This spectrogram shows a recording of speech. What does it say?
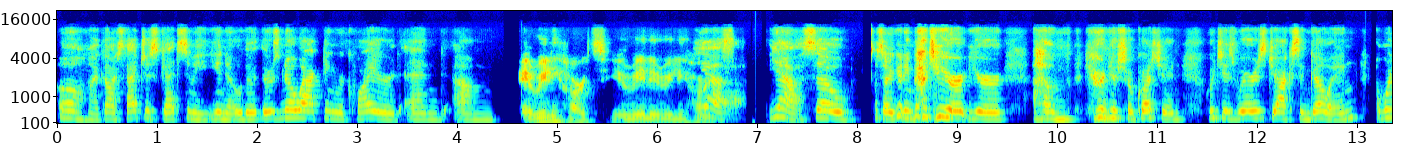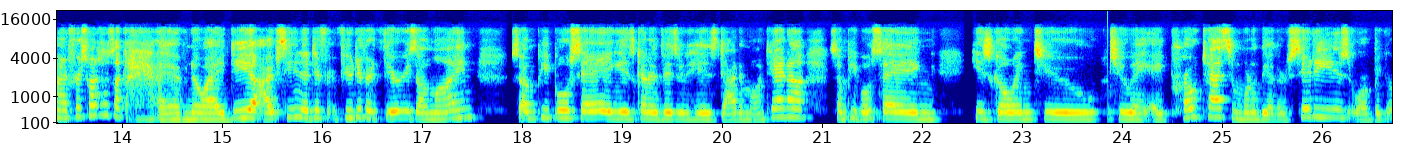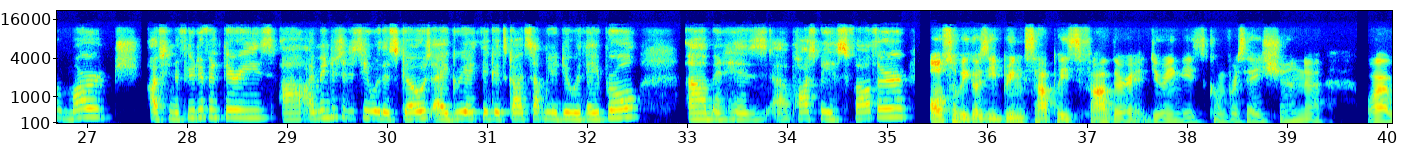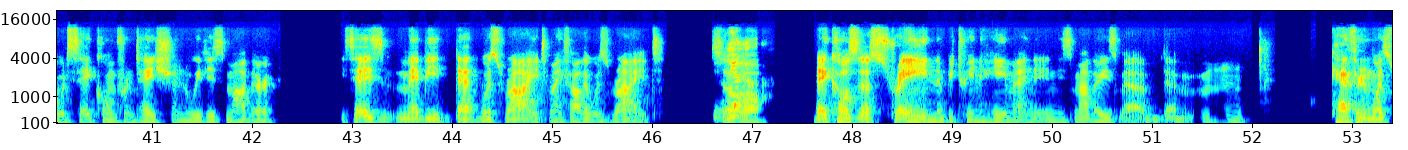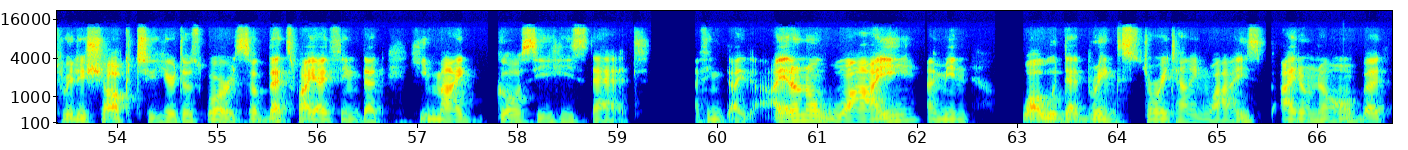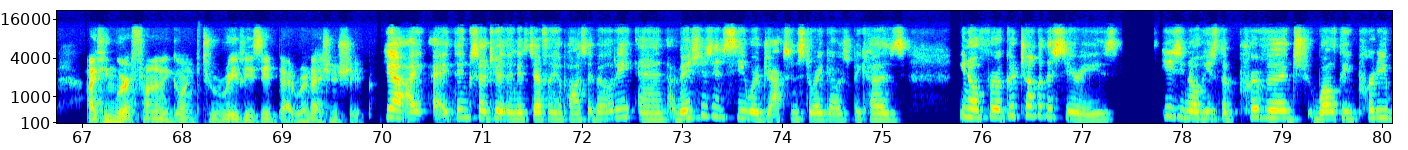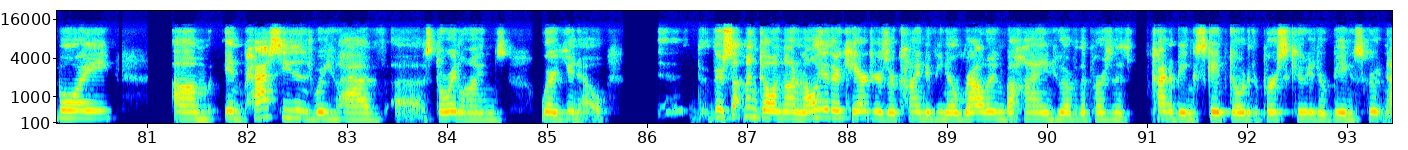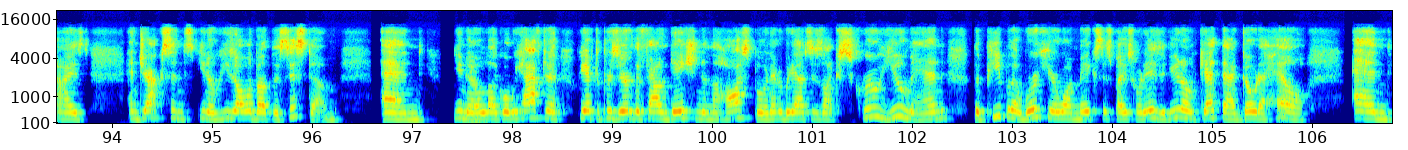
oh my gosh, that just gets to me. You know, there, there's no acting required, and um, it really hurts. It really, really hurts. Yeah, yeah so sorry getting back to your your um your initial question which is where is jackson going? When i first watched it, i was like i have no idea. I've seen a different few different theories online. Some people saying he's going to visit his dad in montana. Some people saying he's going to to a, a protest in one of the other cities or a bigger march. I've seen a few different theories. Uh, i'm interested to see where this goes. I agree i think it's got something to do with april um, and his uh, possibly his father. Also, because he brings up his father during his conversation, uh, or I would say confrontation with his mother. He says maybe that was right. My father was right. So yeah. that caused a strain between him and, and his mother. His, uh, um, Catherine was really shocked to hear those words. So that's why I think that he might go see his dad. I think I I don't know why. I mean, what would that bring storytelling wise? I don't know, but I think we're finally going to revisit that relationship. Yeah, I, I think so too. I think it's definitely a possibility. And I'm interested to see where Jackson's story goes because, you know, for a good chunk of the series, he's, you know, he's the privileged, wealthy, pretty boy. Um, in past seasons where you have uh, storylines where, you know, there's something going on and all the other characters are kind of you know rallying behind whoever the person that's kind of being scapegoated or persecuted or being scrutinized. And jackson's you know he's all about the system. And you know like well we have to we have to preserve the foundation in the hospital and everybody else is like screw you man. The people that work here what makes this place what it is. If you don't get that go to hell. And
